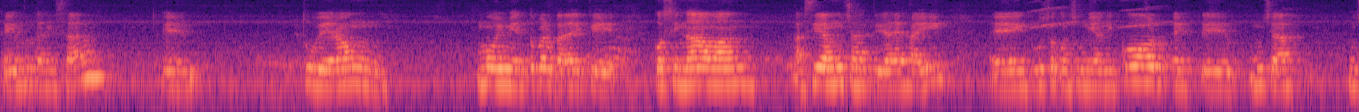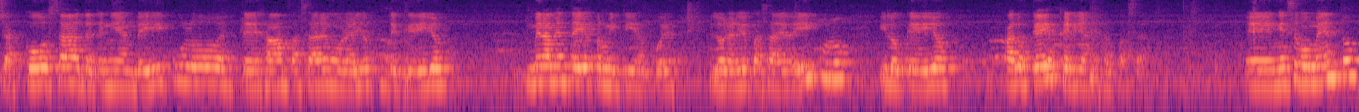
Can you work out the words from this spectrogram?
que ellos organizaron. Eh, tuvieron un movimiento ¿verdad? de que cocinaban, hacían muchas actividades ahí, eh, incluso consumían licor, este, muchas, muchas cosas, detenían vehículos, este, dejaban pasar en horarios de que ellos, meramente ellos permitían pues, el horario de pasar de vehículos y lo que ellos, a los que ellos querían dejar pasar. En ese momento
